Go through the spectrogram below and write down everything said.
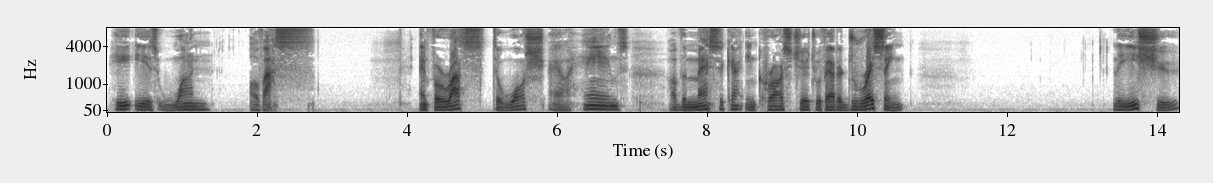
He is one of us. And for us to wash our hands of the massacre in Christchurch without addressing the issue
